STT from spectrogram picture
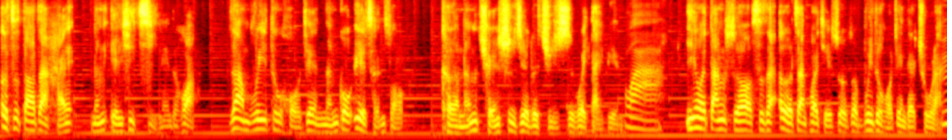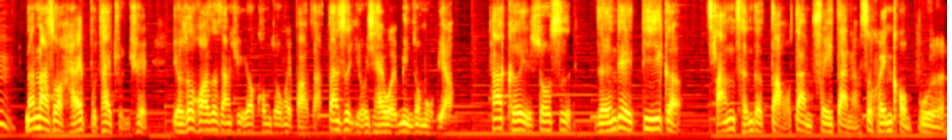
二次大战还能延续几年的话，让 V2 火箭能够越成熟，可能全世界的局势会改变。哇！因为当时候是在二战快结束的时候，V2 火箭才出来。嗯，那那时候还不太准确，有时候发射上去以后空中会爆炸，但是有一些还会命中目标。它可以说是人类第一个长程的导弹飞弹啊，是很恐怖的，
